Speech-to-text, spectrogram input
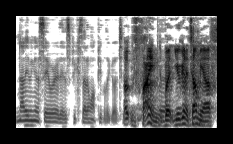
I'm not even gonna say where it is because I don't want people to go to. Oh, fine, But- but you're gonna tell me off.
